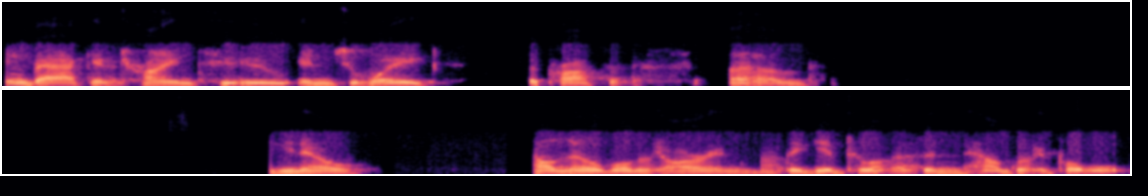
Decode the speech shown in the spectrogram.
sitting back and trying to enjoy the process of you know how noble they are and what they give to us and how grateful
